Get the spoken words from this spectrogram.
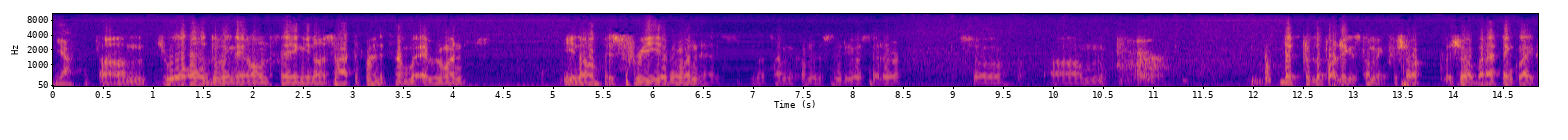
Yeah. um, who are all doing their own thing. You know, it's hard to find a time where everyone, you know, is free. Everyone has you know time to come to the studio, etc. So um, the the project is coming for sure, for sure. But I think like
